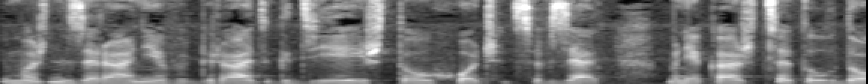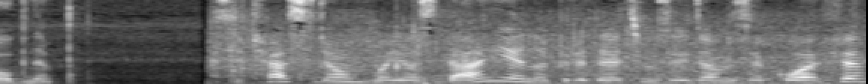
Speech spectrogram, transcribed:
и можно заранее выбирать, где и что хочется взять взять. Мне кажется, это удобно. Сейчас идем в мое здание, но перед этим зайдем за кофе.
